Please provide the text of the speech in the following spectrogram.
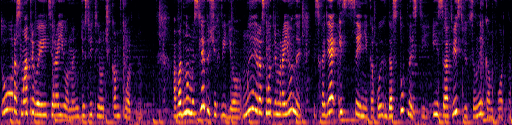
то рассматривай эти районы, они действительно очень комфортны. А в одном из следующих видео мы рассмотрим районы, исходя из ценника по их доступности и соответствию цены и комфорта.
